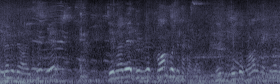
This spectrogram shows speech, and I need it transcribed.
এইভাবে দেওয়া যে, যেভাবে দীর্ঘক্ষণ বসে থাকা যায়, দীর্ঘ- দীর্ঘক্ষণ একইভাবে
